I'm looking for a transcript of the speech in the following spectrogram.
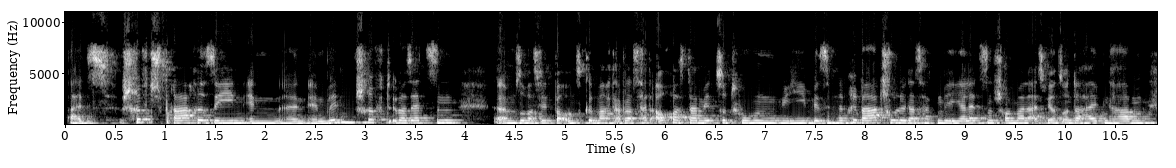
als Schriftsprache sehen, in, in, in Blindenschrift übersetzen. Ähm, sowas wird bei uns gemacht. Aber das hat auch was damit zu tun, wie wir sind eine Privatschule, das hatten wir ja letztens schon mal, als wir uns unterhalten haben.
